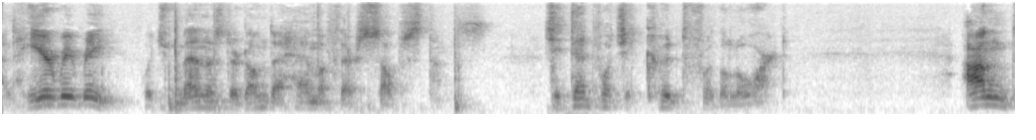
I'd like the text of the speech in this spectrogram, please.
And here we read, which ministered unto him of their substance. She did what she could for the Lord. And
